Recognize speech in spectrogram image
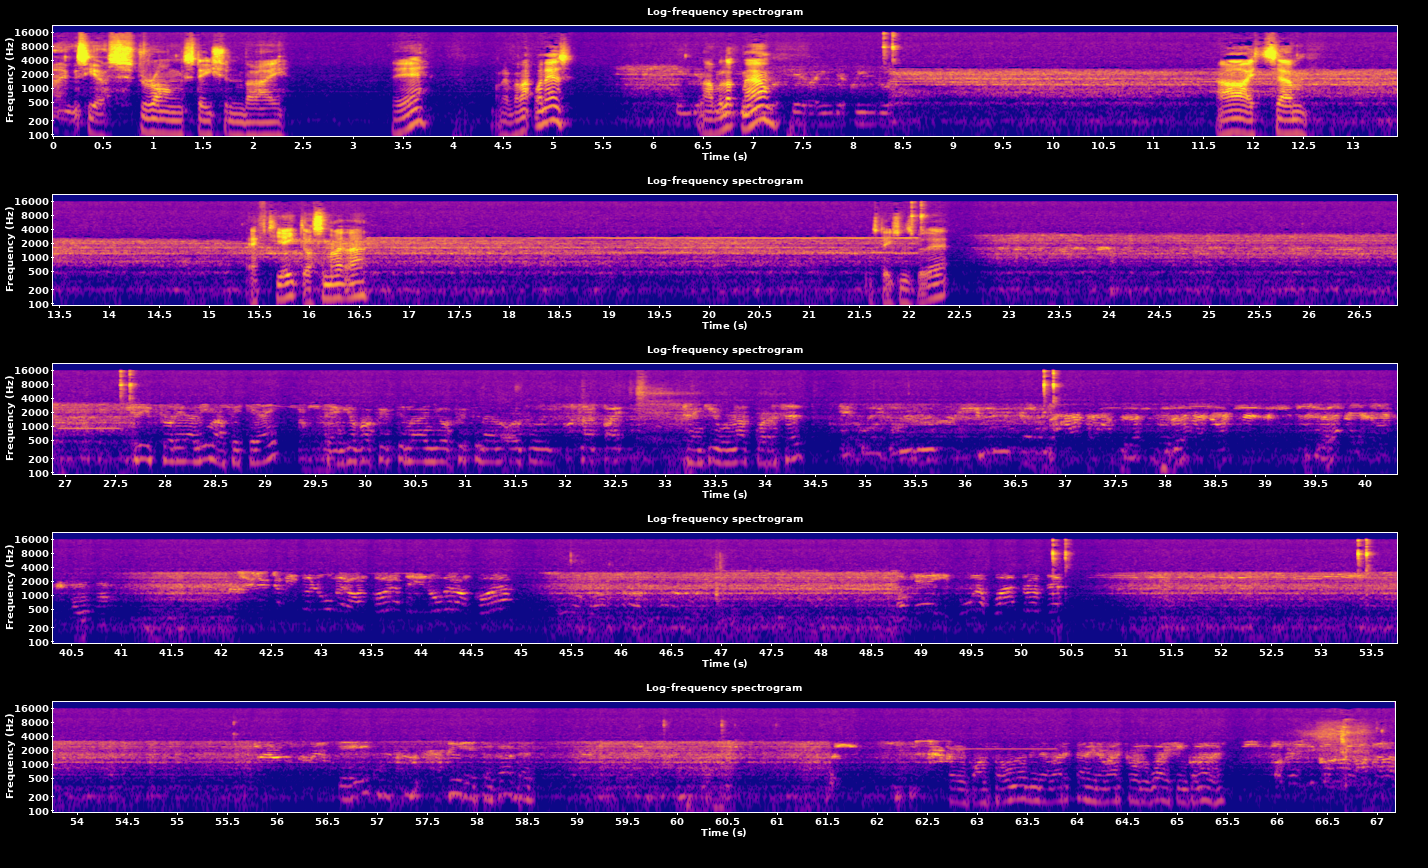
I can see a strong station by there, whatever that one is. I'll have a look now. Ah, it's um FT8 or something like that. What stations were there? Three Florida Lima 59. Thank you for 59. Your 59 also. Thank you, not for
